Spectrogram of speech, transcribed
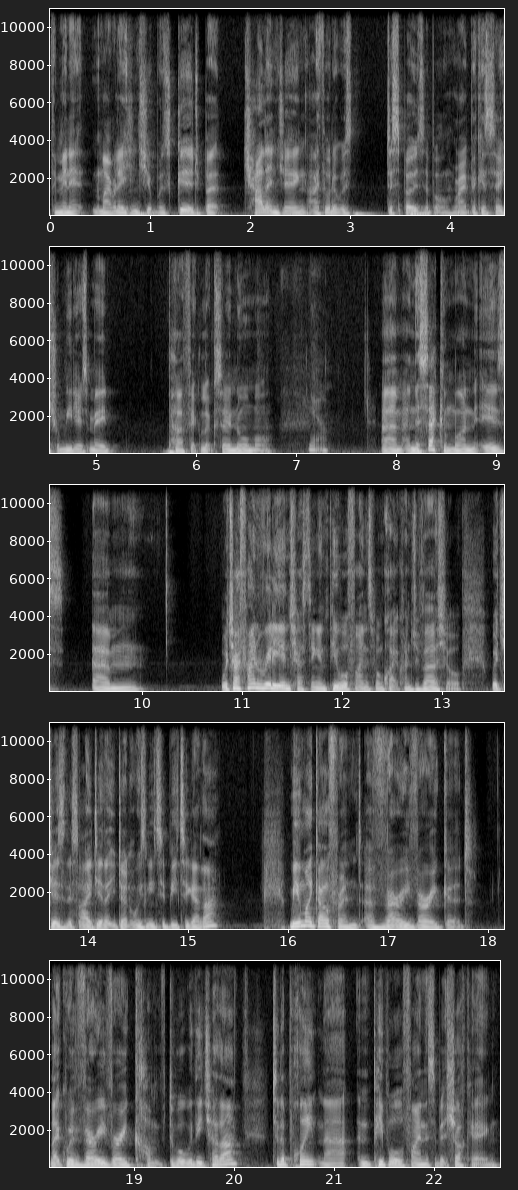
the minute my relationship was good but challenging, I thought it was disposable, right? Because social media has made perfect look so normal. Yeah. Um, and the second one is, um, which I find really interesting, and people find this one quite controversial, which is this idea that you don't always need to be together. Me and my girlfriend are very, very good. Like we're very, very comfortable with each other to the point that, and people will find this a bit shocking,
